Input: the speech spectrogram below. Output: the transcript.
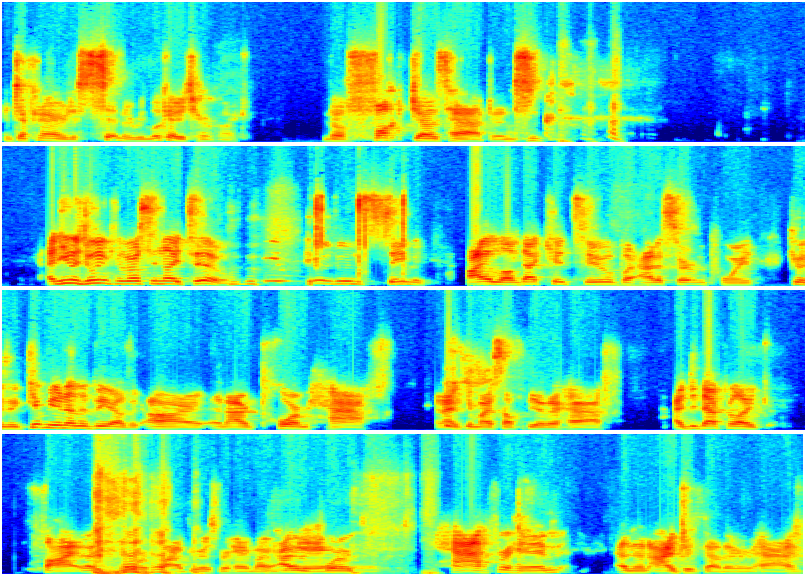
And Jeff and I are just sitting there. We look at each other like, the fuck just happened? and he was doing it for the rest of the night too. He was doing the same thing. I love that kid too, but at a certain point, he was like, "Give me another beer." I was like, "All right," and I would pour him half, and I'd give myself the other half. I did that for like five, like four or five beers for him. I, I would pour half for him, and then I drink the other half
